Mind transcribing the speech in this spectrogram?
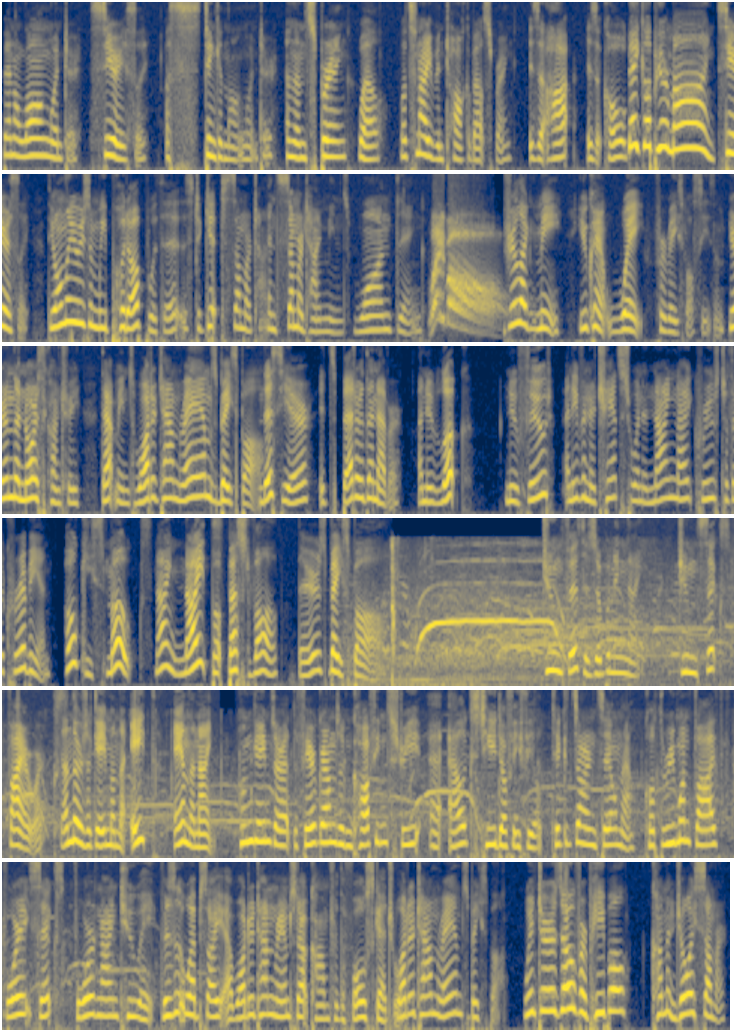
Been a long winter. Seriously, a stinking long winter. And then spring. Well, let's not even talk about spring. Is it hot? Is it cold? Make up your mind! Seriously, the only reason we put up with it is to get to summertime. And summertime means one thing. Play ball! If you're like me, you can't wait for baseball season. You're in the North Country, that means Watertown Rams baseball. This year, it's better than ever. A new look, new food, and even a chance to win a nine night cruise to the Caribbean. Hokey smokes! Nine nights! But best of all, there's baseball. June 5th is opening night. June 6th, fireworks. Then there's a game on the 8th and the 9th. Home games are at the fairgrounds on Coffeen Street at Alex T. Duffy Field. Tickets are on sale now. Call 315 486 4928. Visit the website at watertownrams.com for the full schedule. Watertown Rams Baseball. Winter is over, people! Come enjoy summer.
